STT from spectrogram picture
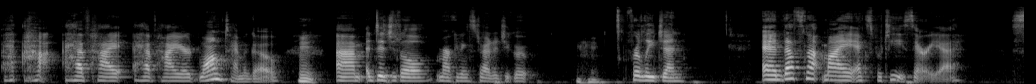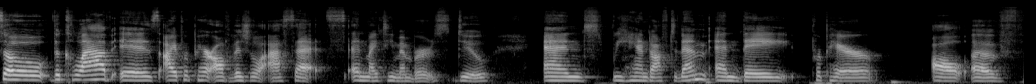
ha- have hi- have hired long time ago um, a digital marketing strategy group for lead gen, and that's not my expertise area. So the collab is I prepare all visual assets and my team members do and we hand off to them and they prepare all of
